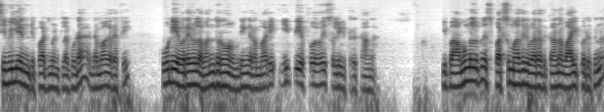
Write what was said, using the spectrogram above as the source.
சிவிலியன் டிபார்ட்மெண்ட்டில் கூட டெமோகிராஃபி கூடிய விரைவில் வந்துடும் அப்படிங்கிற மாதிரி இபிஎஃப்ஓவே சொல்லிக்கிட்டு இருக்காங்க. இப்போ அவங்களுக்கும் ஸ்பர்ஸ் மாதிரி வர்றதுக்கான வாய்ப்பு இருக்குதுன்னு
